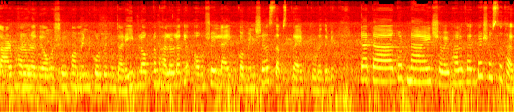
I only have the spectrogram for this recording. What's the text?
কার ভালো লাগে? অবশ্যই কমেন্ট করবে কিন্তু আর এই ব্লগটা ভালো লাগলে অবশ্যই লাইক কমেন্ট শেয়ার সাবস্ক্রাইব করে দেবে। টাটা গুড নাইট সবাই ভালো থাকবে, সুস্থ থাকবে।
